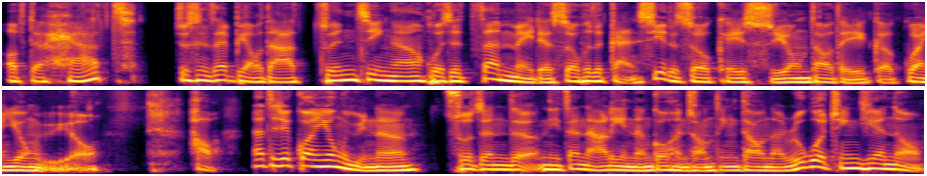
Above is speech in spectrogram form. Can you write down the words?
of the hat 就是你在表达尊敬啊，或者是赞美的时候，或者感谢的时候可以使用到的一个惯用语哦。好，那这些惯用语呢，说真的，你在哪里能够很常听到呢？如果今天哦，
